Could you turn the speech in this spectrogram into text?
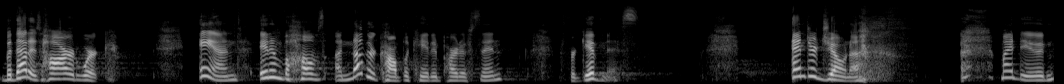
But that is hard work. And it involves another complicated part of sin forgiveness. Enter Jonah, my dude.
